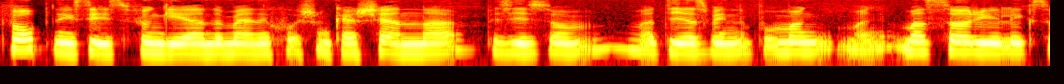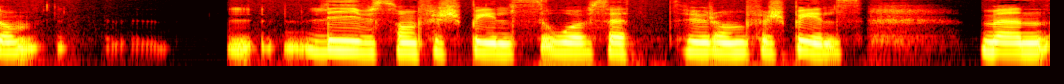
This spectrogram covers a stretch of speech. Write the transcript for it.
förhoppningsvis fungerande människor som kan känna, precis som Mattias var inne på, man, man, man sörjer liksom liv som förspills oavsett hur de förspills. Men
